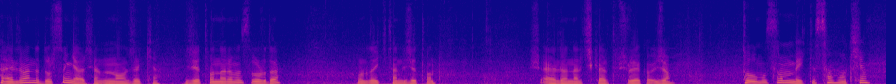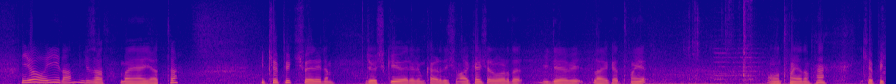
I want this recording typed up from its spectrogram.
eldiven de dursun gerçi. Ne olacak ki? Jetonlarımız burada. Burada iki tane jeton. Şu eldivenleri çıkartıp şuraya koyacağım. Soğumasını mı beklesem bakayım. Yo iyi lan güzel. Bayağı iyi hatta. Bir köpük verelim. Coşkuyu verelim kardeşim. Arkadaşlar bu arada videoya bir like atmayı unutmayalım. Heh, köpük.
